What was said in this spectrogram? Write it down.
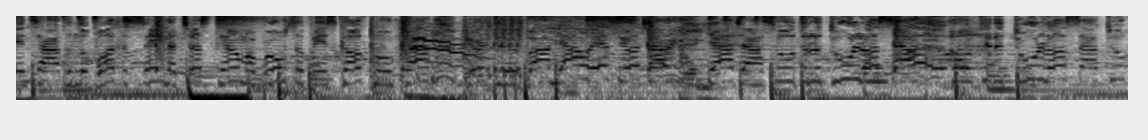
and Todd don't know what to say I just tell my rules of it's called cool crowd 별들 밤 야외에서 여자 야자 수들로 둘러싸 호텔 de lost, I took.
